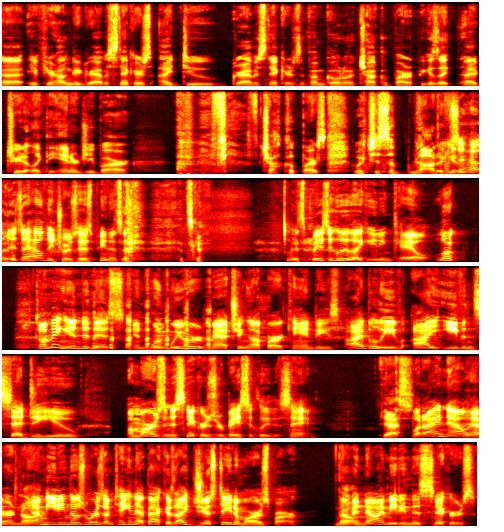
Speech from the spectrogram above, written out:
uh, if you're hungry, grab a Snickers. I do grab a Snickers if I'm going to a chocolate bar because I, I treat it like the energy bar of chocolate bars, which is a, not a It's good. a, hel- it's a healthy choice. It has peanuts. It's got- It's basically like eating kale. Look, coming into this, and when we were matching up our candies, I believe I even said to you, a Mars and a Snickers are basically the same. yes, But I now am. I'm eating those words. I'm taking that back because I just ate a Mars bar, no, and now I'm eating this Snickers.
